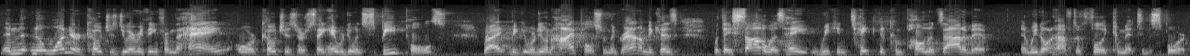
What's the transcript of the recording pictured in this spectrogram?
then no wonder coaches do everything from the hang or coaches are saying hey we're doing speed pulls right? We're doing high pulls from the ground because what they saw was hey we can take the components out of it and we don't have to fully commit to the sport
